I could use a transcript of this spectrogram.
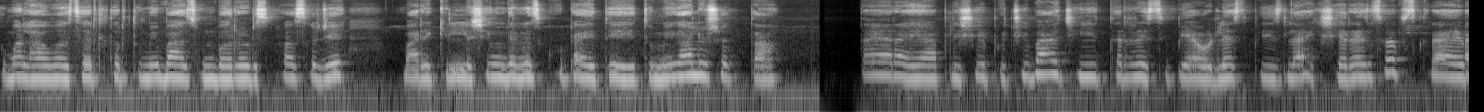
तुम्हाला हवं असेल तर तुम्ही भाजून भरडसर असं जे बारीक केलेलं शेंगदाण्याचं कूट आहे तेही तुम्ही घालू शकता. तयार आहे आपली शेपूची भाजी. तर रेसिपी आवडल्यास please like share and subscribe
